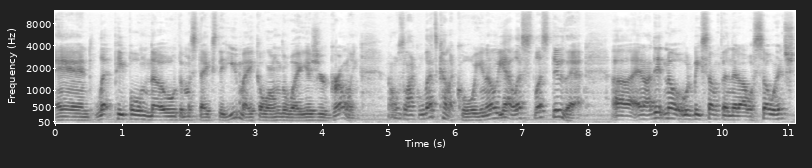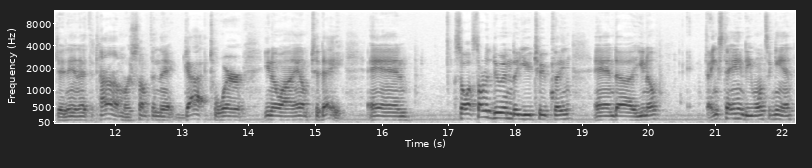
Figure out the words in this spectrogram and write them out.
and let people know the mistakes that you make along the way as you're growing. I was like, well, that's kind of cool, you know? Yeah, let's let's do that. Uh, and I didn't know it would be something that I was so interested in at the time or something that got to where, you know, I am today. And so I started doing the YouTube thing and, uh, you know, thanks to Andy once again,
